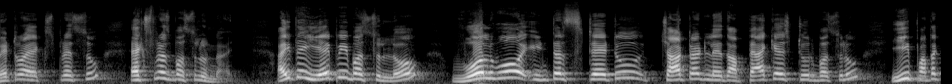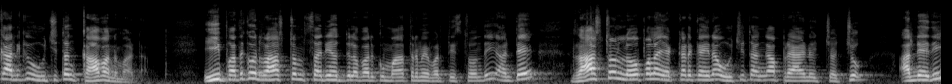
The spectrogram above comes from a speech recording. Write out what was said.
metro express express బస్సులు ఉన్నాయి. అయితే ఏపీ బస్సుల్లో వోల్వో ఇంటర్ స్టేటు చార్టర్డ్ లేదా ప్యాకేజ్ టూర్ బస్సులు ఈ పథకానికి ఉచితం కావన్నమాట. ఈ పథకం రాష్ట్రం సరిహద్దుల వరకు మాత్రమే వర్తిస్తోంది. అంటే రాష్ట్రం లోపల ఎక్కడికైనా ఉచితంగా ప్రయాణించవచ్చు అనేది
